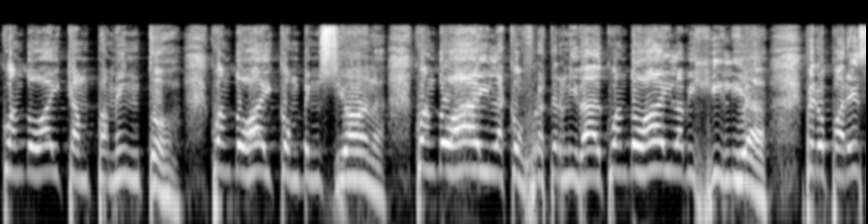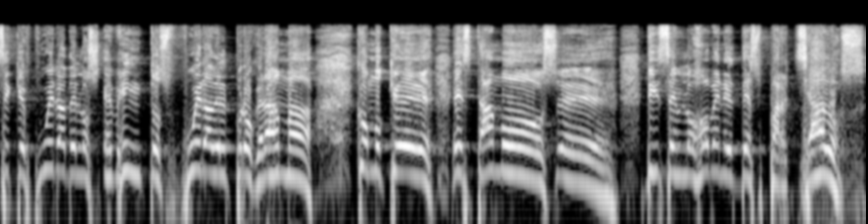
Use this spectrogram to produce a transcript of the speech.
cuando hay campamento, cuando hay convención, cuando hay la confraternidad, cuando hay la vigilia. Pero parece que fuera de los eventos, fuera del programa, como que estamos, eh, dicen los jóvenes, desparchados,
